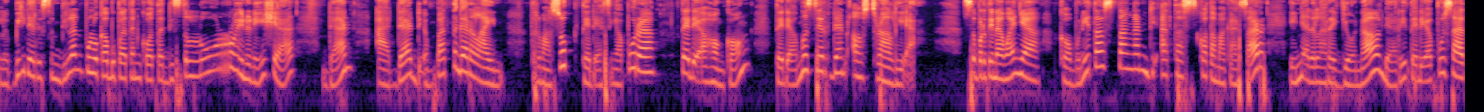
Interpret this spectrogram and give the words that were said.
lebih dari 90 kabupaten kota di seluruh Indonesia, dan ada di empat negara lain, termasuk TDA Singapura, TDA Hong Kong, TDA Mesir, dan Australia. Seperti namanya, komunitas tangan di atas kota Makassar ini adalah regional dari TDA Pusat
